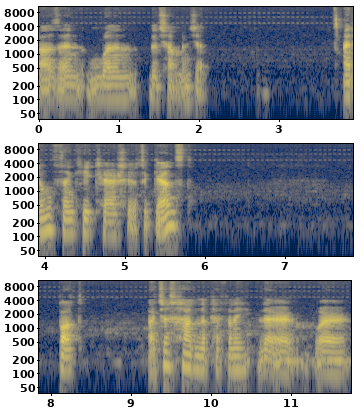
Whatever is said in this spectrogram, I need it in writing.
as in winning the championship. I don't think he cares who it's against. But I just had an epiphany there where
